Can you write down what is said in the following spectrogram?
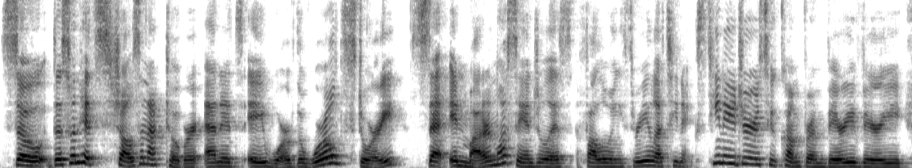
So this one hits shelves in October, and it's a War of the Worlds story set in modern Los Angeles, following three Latinx teenagers who come from very, very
